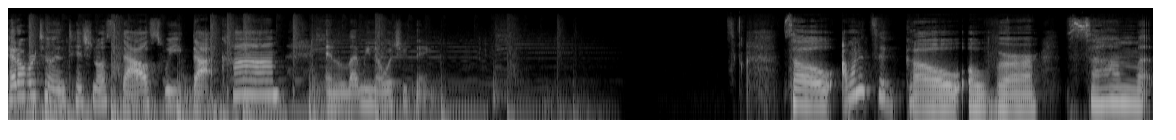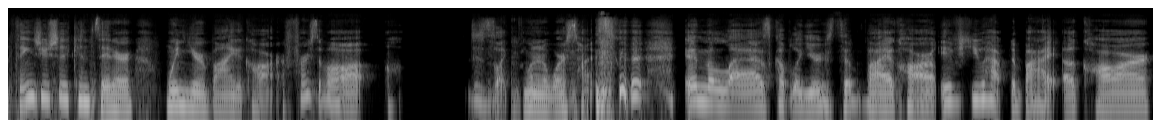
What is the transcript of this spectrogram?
Head over to intentionalstylesuite.com and let me know what you think. So, I wanted to go over some things you should consider when you're buying a car. First of all, this is like one of the worst times in the last couple of years to buy a car. If you have to buy a car,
